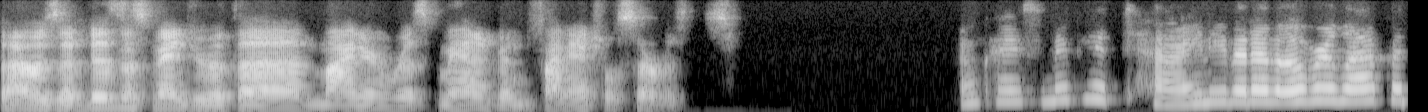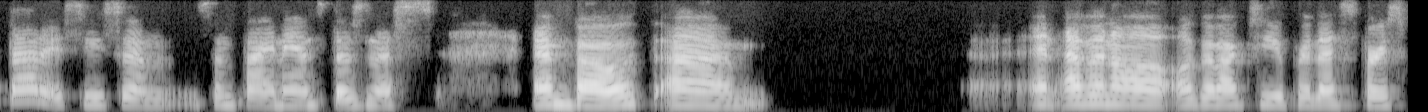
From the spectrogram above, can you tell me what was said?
So I was a business major with a minor in risk management and financial services. Okay, so maybe a tiny bit of overlap with that. I see some some finance business and both. Um, and Evan, I'll I'll go back to you for this first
